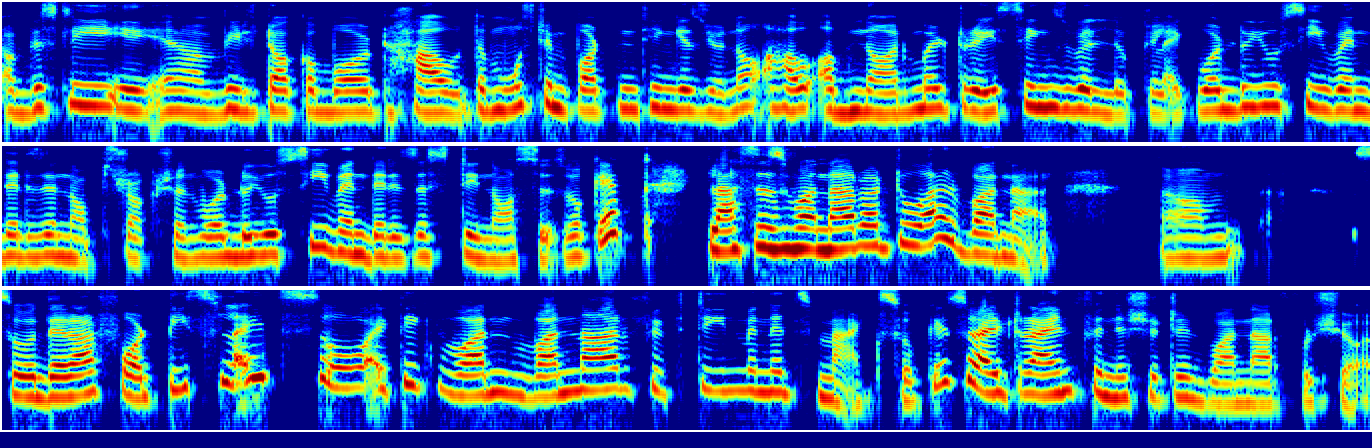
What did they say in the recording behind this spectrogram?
obviously, uh, we'll talk about how the most important thing is, you know, how abnormal tracings will look like. What do you see when there is an obstruction? What do you see when there is a stenosis? Okay. Classes one hour or two hour, one hour. Um, so there are 40 slides. So i think one one hour 15 minutes max okay? So i'll try and finish it in one hour for sure.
